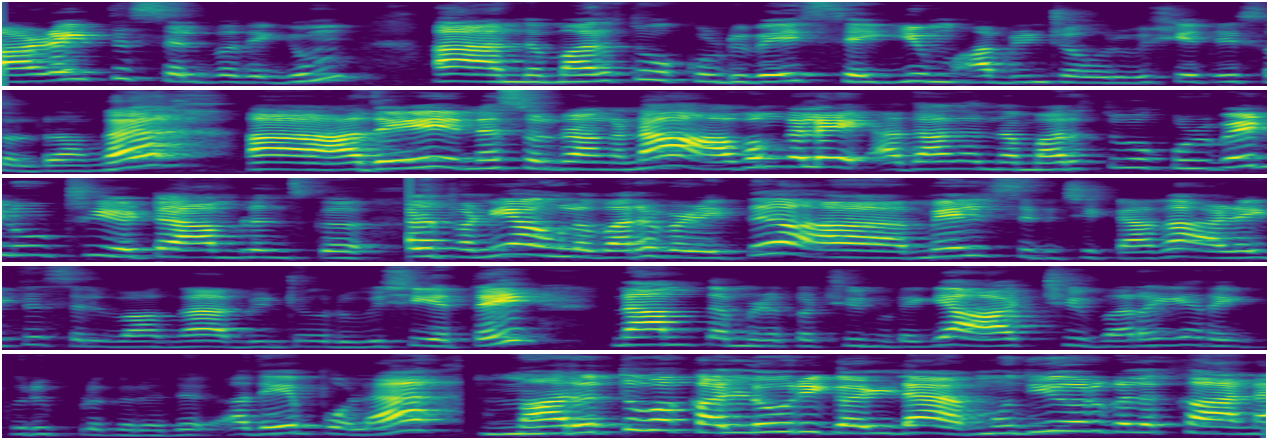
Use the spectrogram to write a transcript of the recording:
அழைத்து செல்வதையும் அந்த மருத்துவ குழுவே செய்யும் அப்படின்ற ஒரு விஷயத்தை சொல்றாங்க. ஆஹ், அதே என்ன சொல்றாங்கன்னா அவங்களே அதாவது அந்த மருத்துவ குழுவே நூற்றி எட்டு ஆம்புலன்ஸ்க்கு கால் பண்ணி அவங்கள வரவழைத்து மேல் சிகிச்சைக்காக அழைத்து செல்வாங்க அப்படின்ற ஒரு விஷயத்தை நாம் தமிழர் கட்சியினுடைய ஆட்சி வரையறை குறிப்பிடுகிறது. அதே போல மருத்துவ கல்லூரிகள்ல முதியோர்களுக்கான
